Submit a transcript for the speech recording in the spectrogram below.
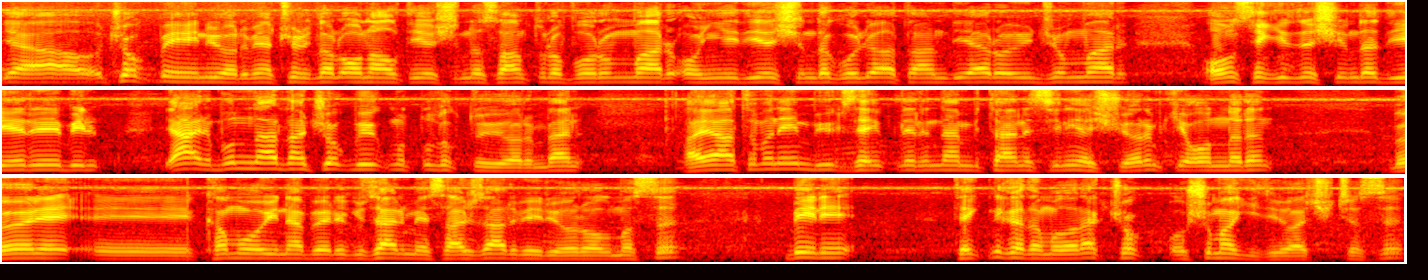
ya çok beğeniyorum. Yani çocuklar 16 yaşında santroforum var, 17 yaşında golü atan diğer oyuncum var, 18 yaşında diğeri bil. Yani bunlardan çok büyük mutluluk duyuyorum. Ben hayatımın en büyük zevklerinden bir tanesini yaşıyorum ki onların böyle e, kamuoyuna böyle güzel mesajlar veriyor olması beni teknik adam olarak çok hoşuma gidiyor açıkçası.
